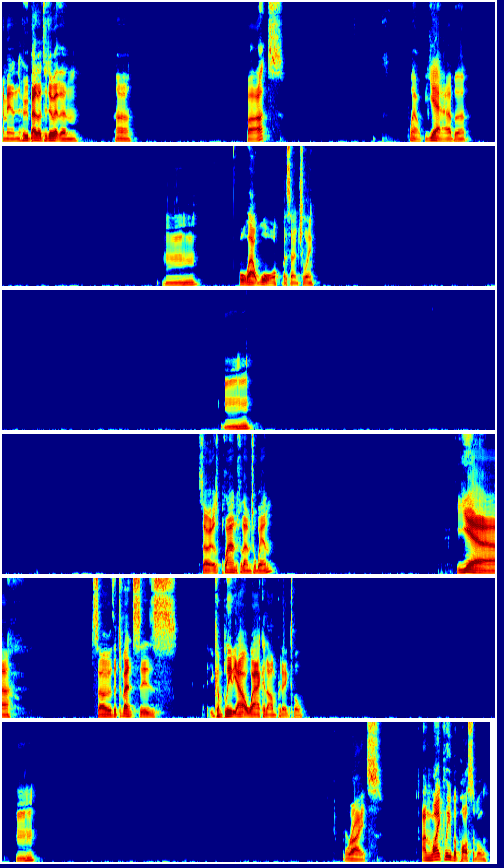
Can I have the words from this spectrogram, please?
I mean, who better to do it than her? But, well, yeah, but, mm, all out war essentially. Mm-hmm. So it was planned for them to win. Yeah. So the defense is completely out of whack and unpredictable. Mm-hmm. Right. Unlikely, but possible.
